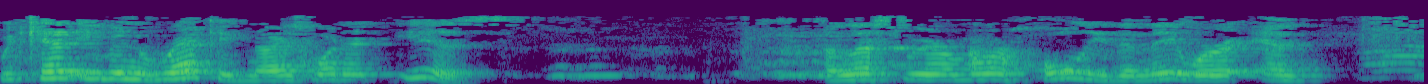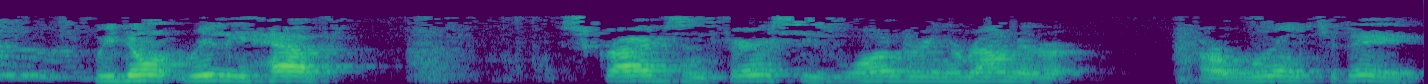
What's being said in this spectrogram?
We can't even recognize what it is unless we are more holy than they were and we don't really have scribes and Pharisees wandering around in our, our world today.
